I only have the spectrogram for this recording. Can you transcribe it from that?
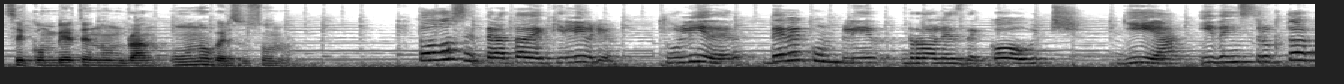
se convierta en un round 1 versus 1. Todo se trata de equilibrio. Tu líder debe cumplir roles de coach, guía y de instructor.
